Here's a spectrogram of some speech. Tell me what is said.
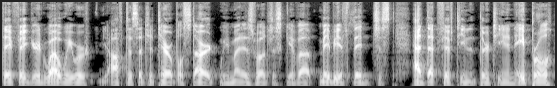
they figured, well, we were off to such a terrible start, we might as well just give up. Maybe if they'd just had that 15 and 13 in April,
